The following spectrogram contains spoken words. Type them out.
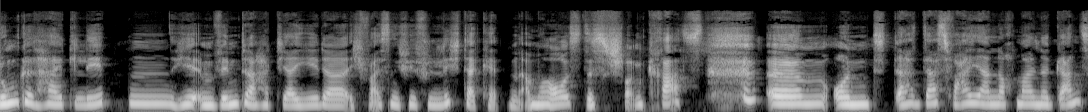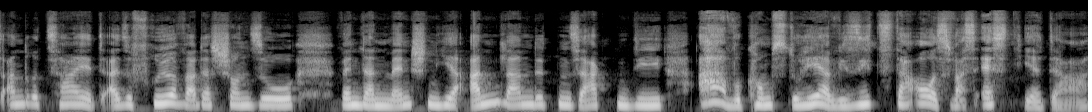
Dunkelheit lebten. Hier im Winter hat ja jeder, ich weiß nicht, wie viele Lichterketten am Haus. Das ist schon krass. Ähm, und das war ja noch mal eine ganz andere Zeit. Also früher war das schon so, wenn dann Menschen hier anlandeten, sagten die, ah, wo kommst du her? Wie sieht's da aus? Was esst ihr da?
